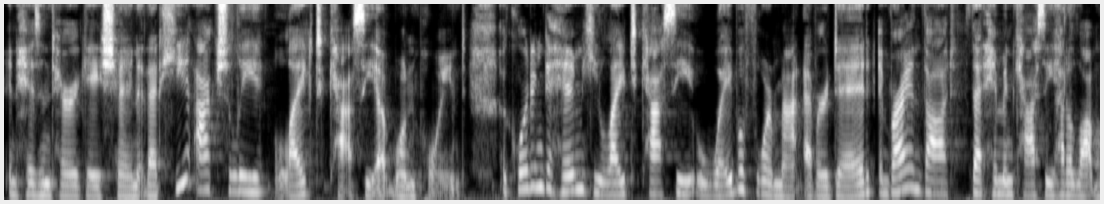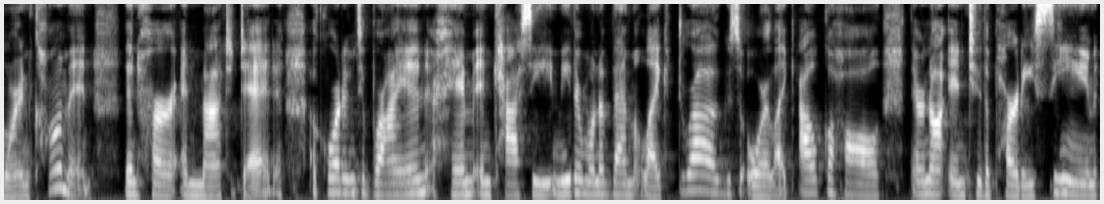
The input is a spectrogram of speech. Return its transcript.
in his interrogation that he actually liked Cassie at one point. According to him, he liked Cassie way before Matt ever did, and Brian thought that him and Cassie had a lot more in common than her and Matt did. According to Brian, him and Cassie, neither one of them like drugs or like alcohol. They're not into the party scene.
